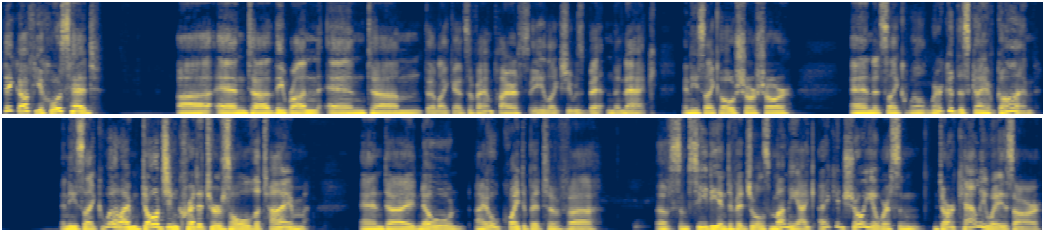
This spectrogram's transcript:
take off your horse head. Uh and uh they run and um they're like it's a vampire. See like she was bit in the neck. And he's like oh sure sure. And it's like well where could this guy have gone? And he's like well i'm dodging creditors all the time. And i know i owe quite a bit of uh of some seedy individuals money. I i can show you where some dark alleyways are.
